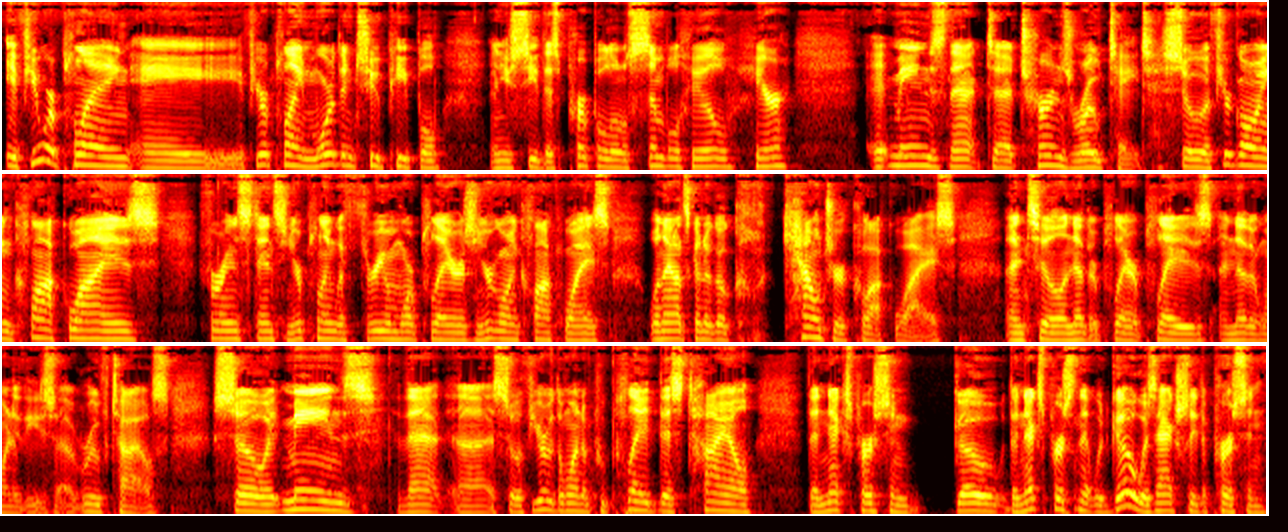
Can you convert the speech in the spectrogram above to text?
if you were playing a, if you're playing more than two people and you see this purple little symbol hill here, it means that uh, turns rotate. So if you're going clockwise, for instance, and you're playing with three or more players and you're going clockwise, well, now it's going to go counterclockwise until another player plays another one of these uh, roof tiles. So it means that, uh, so if you're the one who played this tile, the next person go, the next person that would go is actually the person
